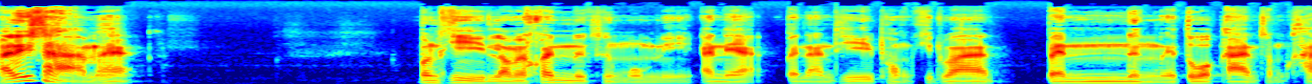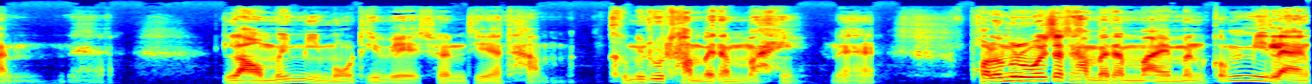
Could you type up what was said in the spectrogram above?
อันที่สามฮะบางทีเราไม่ค่อยนึกถึงมุมนี้ อันเนี้ยเป็นอันที่ผมคิดว่าเป็นหนึ่งในตัวการสำคัญนะฮะเราไม่มี motivation ที่จะทำคือไม่รู้ทำไปทำไมนะฮะพอเราไม่รู้ว่าจะทำไปทำไม มันก็ไม่มีแรง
